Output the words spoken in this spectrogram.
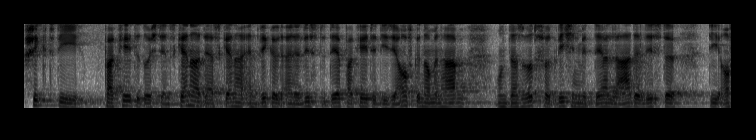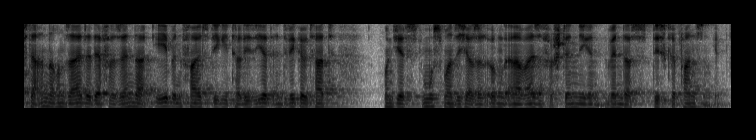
schickt die Pakete durch den Scanner. Der Scanner entwickelt eine Liste der Pakete, die sie aufgenommen haben. Und das wird verglichen mit der Ladeliste, die auf der anderen Seite der Versender ebenfalls digitalisiert entwickelt hat. Und jetzt muss man sich also in irgendeiner Weise verständigen, wenn das Diskrepanzen gibt.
